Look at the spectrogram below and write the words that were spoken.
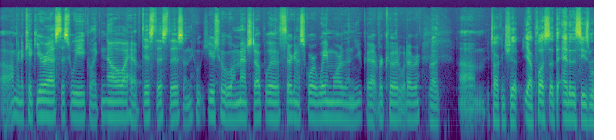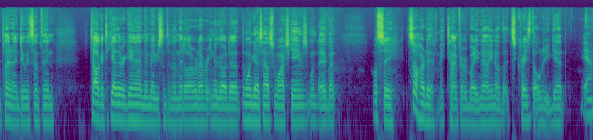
uh, I'm gonna kick your ass this week. Like, no, I have this, this, this, and who, here's who I'm matched up with. They're gonna score way more than you could ever could. Whatever. Right. Um, You're talking shit. Yeah. Plus, at the end of the season, we're planning on doing something, talking together again. Then maybe something in the middle or whatever. You know, go to the one guy's house and watch games one day. But we'll see. It's so hard to make time for everybody now. You know, it's crazy. The older you get, yeah.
